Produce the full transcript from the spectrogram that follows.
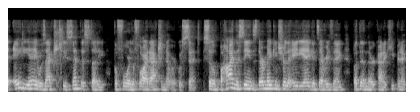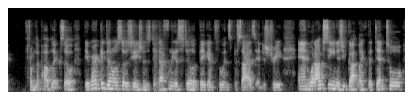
the ADA was actually sent this study before the Fluoride Action Network was sent. So behind the scenes, they're making sure the ADA gets everything, but then they're kind of keeping it from the public. So the American Dental Association is definitely a, still a big influence besides industry. And what I'm seeing is you've got like the dental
